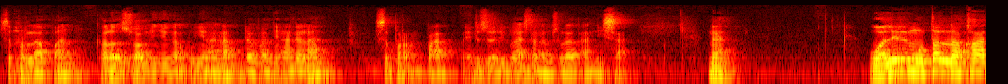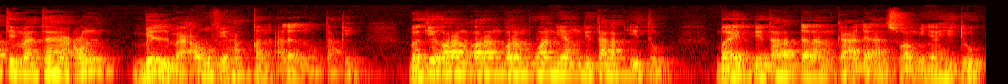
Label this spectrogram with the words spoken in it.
seperlapan. Kalau suaminya nggak punya anak, dapatnya adalah seperempat. Nah, itu sudah dibahas dalam surat An-Nisa. Nah, walil mutallaqati mata'un bil ma'rufi haqqan 'alal muttaqin. Bagi orang-orang perempuan yang ditalak itu, baik ditalak dalam keadaan suaminya hidup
